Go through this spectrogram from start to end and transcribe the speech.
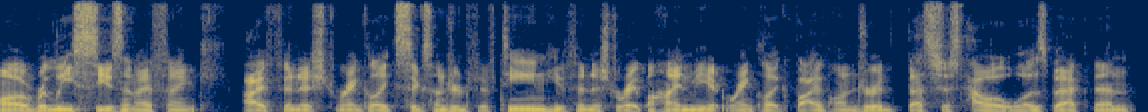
uh, release season, I think I finished rank like 615. He finished right behind me at rank like 500. That's just how it was back then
